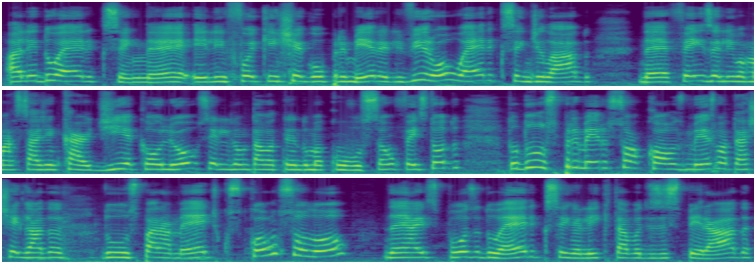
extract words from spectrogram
ali do Eriksen, né? Ele foi quem chegou primeiro, ele virou o Eriksen de lado, né? Fez ali uma massagem cardíaca, olhou se ele não estava tendo uma convulsão, fez todo, todos os primeiros socorros mesmo até a chegada dos paramédicos, consolou né, a esposa do Eriksen ali que estava desesperada.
